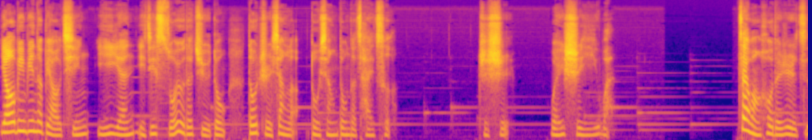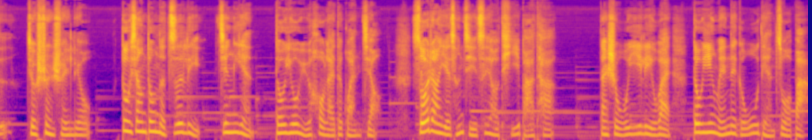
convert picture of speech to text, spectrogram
姚彬彬的表情、遗言以及所有的举动都指向了杜湘东的猜测。只是，为时已晚。再往后的日子就顺水流，杜湘东的资历、经验都优于后来的管教。所长也曾几次要提拔他，但是无一例外都因为那个污点作罢。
